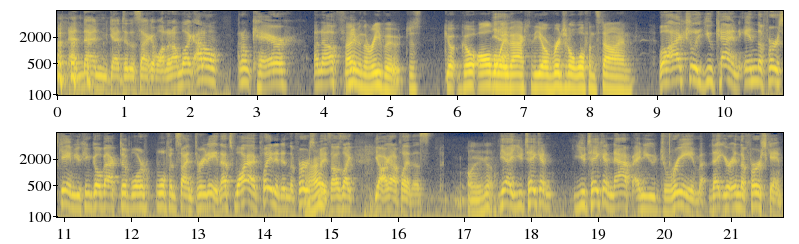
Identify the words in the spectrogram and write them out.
and then get to the second one. And I'm like, I don't I don't care enough. Not even the reboot. Just go go all the way back to the original Wolfenstein. Well, actually, you can. In the first game, you can go back to War- Wolfenstein 3D. That's why I played it in the first right. place. I was like, yo, I gotta play this. well, there you go. Yeah, you take a you take a nap and you dream that you're in the first game,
